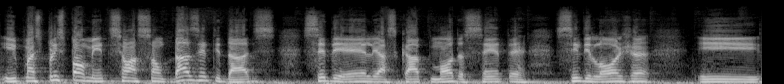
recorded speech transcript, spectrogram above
e, mas principalmente isso é uma ação das entidades, CDL, ASCAP, Moda Center, Cindy Loja e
